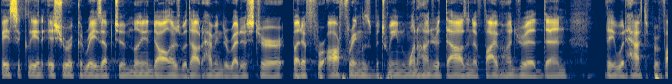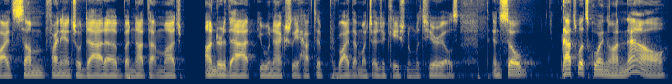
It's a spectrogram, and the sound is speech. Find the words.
basically an issuer could raise up to a million dollars without having to register. But if for offerings between 100,000 to 500, then they would have to provide some financial data, but not that much. Under that, you wouldn't actually have to provide that much educational materials. And so that's what's going on now.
